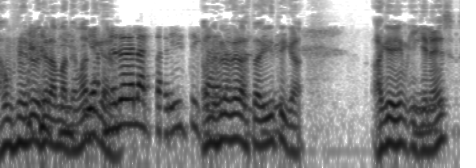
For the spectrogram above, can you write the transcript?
A un héroe de las matemáticas. a un héroe de la estadística. A un héroe de la estadística. ¿A qué, ¿Y quién es?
